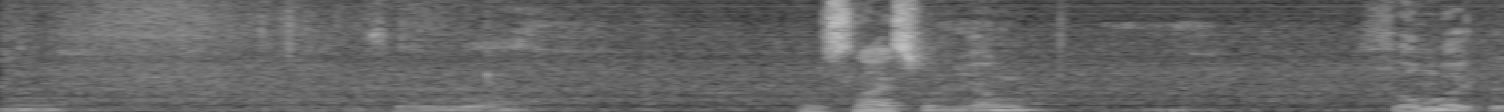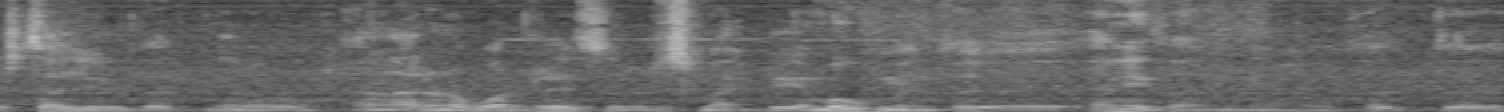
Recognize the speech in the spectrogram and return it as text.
You know. So uh, it's nice when young filmmakers tell you that you know, and I don't know what it is. It just might be a movement, uh, anything you know, that uh,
